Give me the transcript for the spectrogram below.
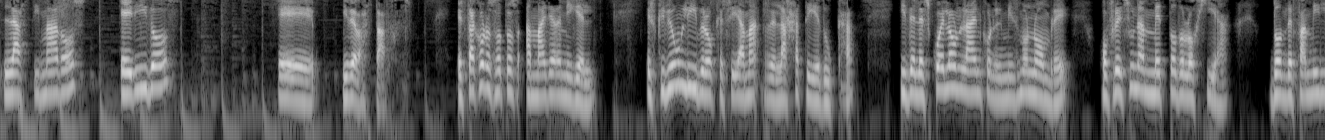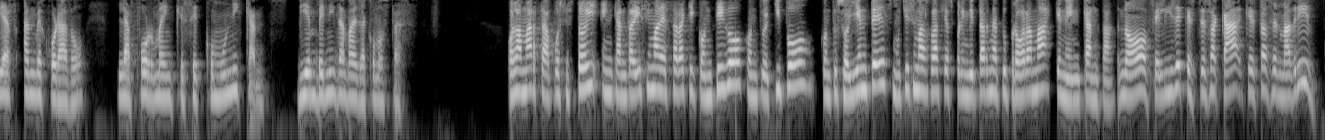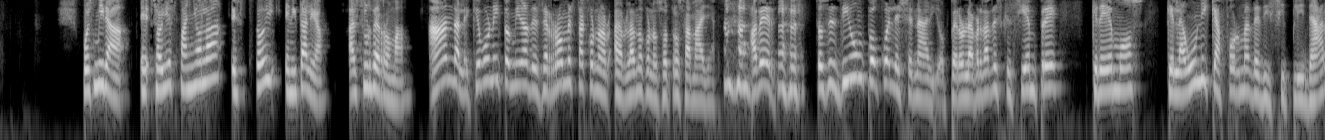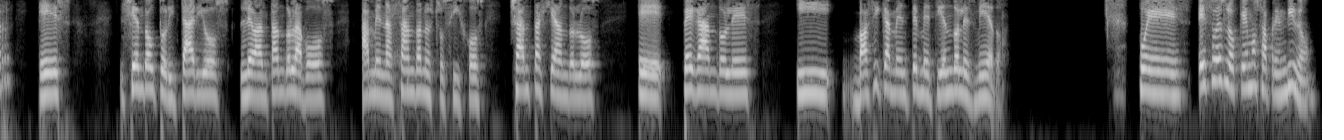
lastimados, heridos eh, y devastados. Está con nosotros Amaya de Miguel. Escribió un libro que se llama Relájate y Educa y de la escuela online con el mismo nombre ofrece una metodología donde familias han mejorado la forma en que se comunican. Bienvenida Maya, ¿cómo estás? Hola Marta, pues estoy encantadísima de estar aquí contigo, con tu equipo, con tus oyentes. Muchísimas gracias por invitarme a tu programa que me encanta. No, feliz de que estés acá, que estás en Madrid. Pues mira, eh, soy española, estoy en Italia, al sur de Roma. Ándale, qué bonito. Mira, desde Roma está hablando con nosotros Amaya. A ver, entonces di un poco el escenario, pero la verdad es que siempre creemos que la única forma de disciplinar es siendo autoritarios, levantando la voz, amenazando a nuestros hijos, chantajeándolos, eh, pegándoles y básicamente metiéndoles miedo. Pues eso es lo que hemos aprendido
